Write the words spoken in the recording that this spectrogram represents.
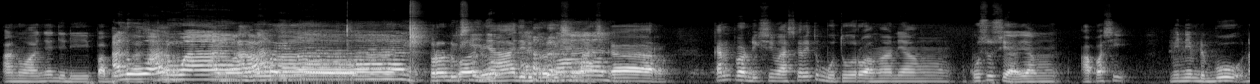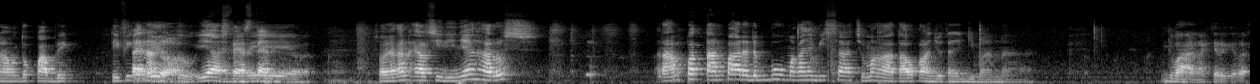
anuannya jadi pabrik Anuan. masker. Anuan. Anuan apa Anuan. Itu? Produksinya jadi produksi masker. Kan produksi masker itu butuh ruangan yang khusus ya, yang apa sih minim debu. Nah untuk pabrik TV kan Steril. ada tuh, iya Steril. steril. Soalnya kan LCD-nya harus rapat tanpa ada debu, makanya bisa. Cuma nggak tahu kelanjutannya gimana. Gimana kira-kira?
